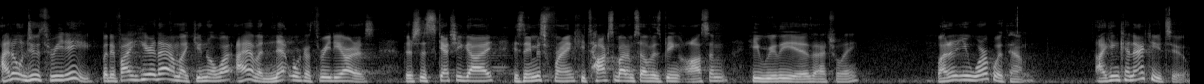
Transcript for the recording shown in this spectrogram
I don't do 3D, but if I hear that, I'm like, you know what? I have a network of 3D artists. There's this sketchy guy. His name is Frank. He talks about himself as being awesome. He really is, actually. Why don't you work with him? I can connect you to.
